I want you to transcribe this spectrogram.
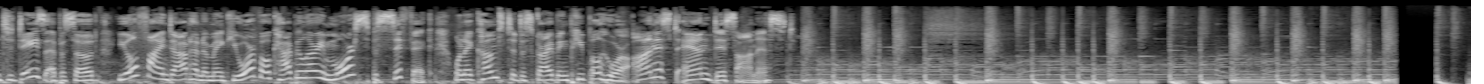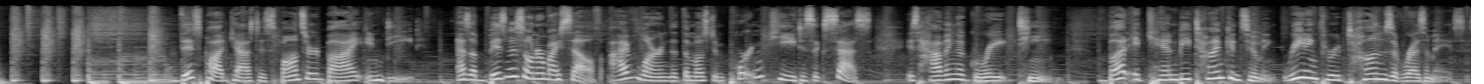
On today's episode, you'll find out how to make your vocabulary more specific when it comes to describing people who are honest and dishonest. This podcast is sponsored by Indeed. As a business owner myself, I've learned that the most important key to success is having a great team. But it can be time consuming reading through tons of resumes.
